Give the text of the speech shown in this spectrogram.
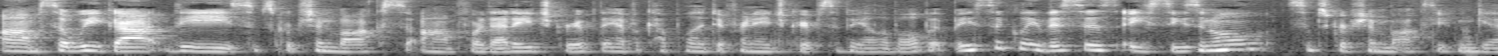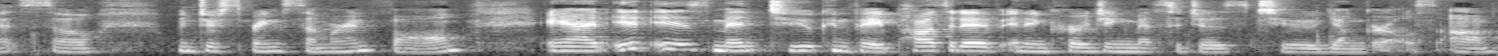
Um, so we got the subscription box um, for that age group. They have a couple of different age groups available, but basically this is a seasonal subscription box you can get. So winter, spring, summer, and fall. And it is meant to convey positive and encouraging messages to young girls. Um,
